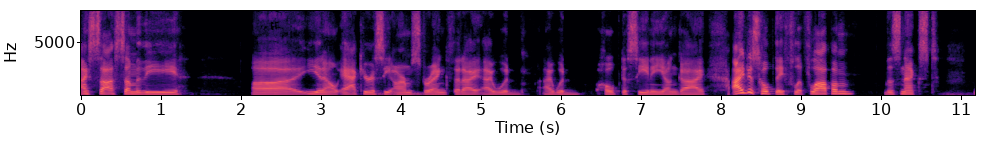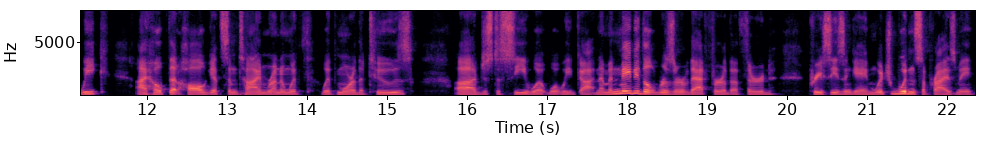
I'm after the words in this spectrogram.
I saw some of the, uh, you know, accuracy, arm strength that I I would I would hope to see in a young guy. I just hope they flip flop him this next week. I hope that Hall gets some time running with with more of the twos, uh, just to see what what we've gotten him, and maybe they'll reserve that for the third preseason game, which wouldn't surprise me.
